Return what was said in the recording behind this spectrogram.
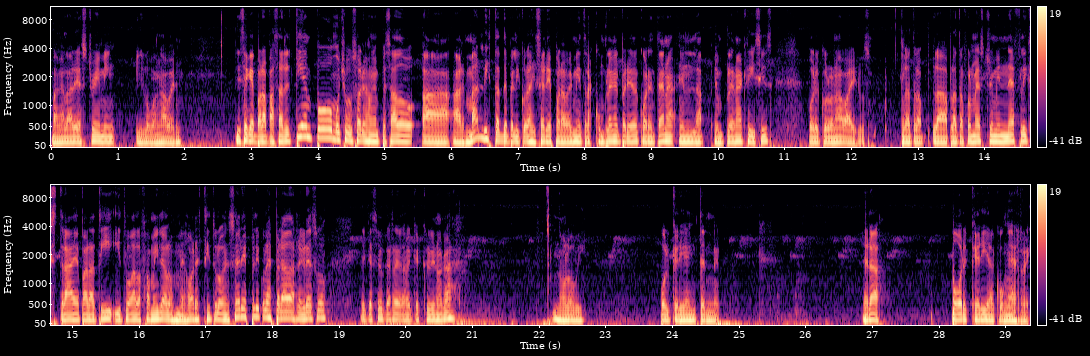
Van al área streaming y lo van a ver. Dice que para pasar el tiempo, muchos usuarios han empezado a armar listas de películas y series para ver mientras cumplen el periodo de cuarentena en, la, en plena crisis por el coronavirus. La, plataforma de streaming Netflix trae para ti y toda la familia los mejores títulos en series, películas esperadas, regreso de qué sé yo qué ver que escribieron acá. No lo vi. Porquería internet. Era porquería con R.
